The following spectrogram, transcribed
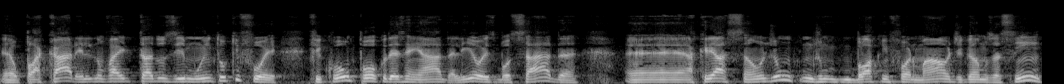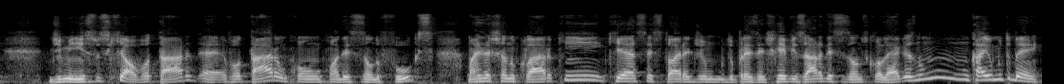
é, o placar, ele não vai traduzir muito o que foi. Ficou um pouco desenhada ali, ou esboçada, é, a criação de um, de um bloco informal, digamos assim, de ministros que, ao votar, é, votaram com, com a decisão do Fux, mas deixando claro que, que essa história de um, do presidente revisar a decisão dos colegas não, não caiu muito bem.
